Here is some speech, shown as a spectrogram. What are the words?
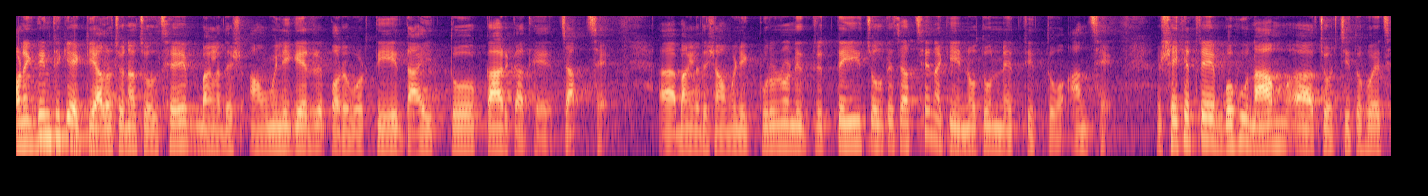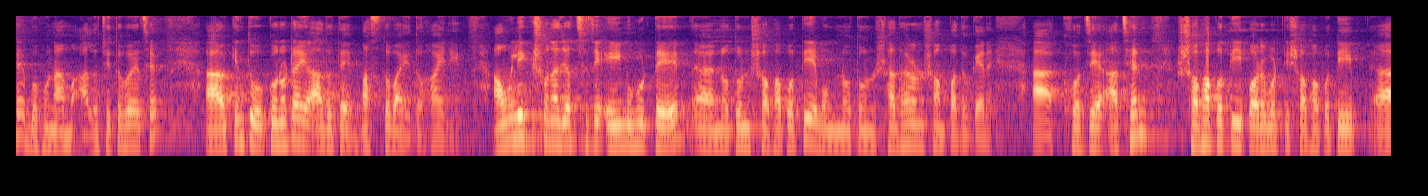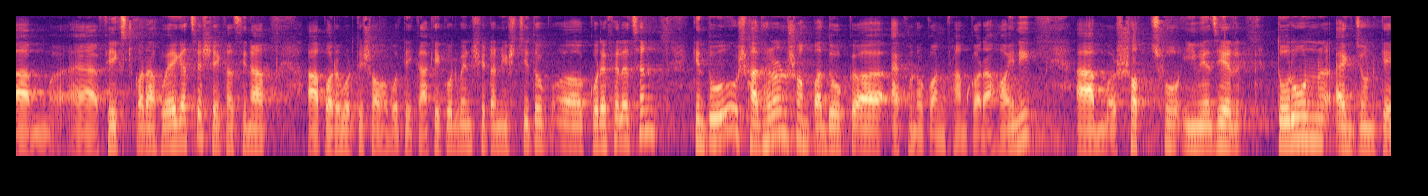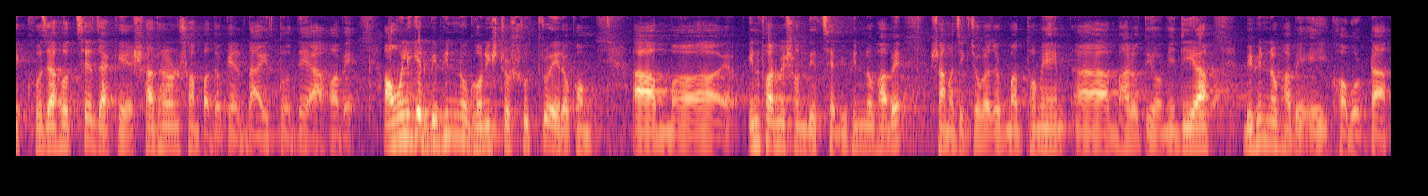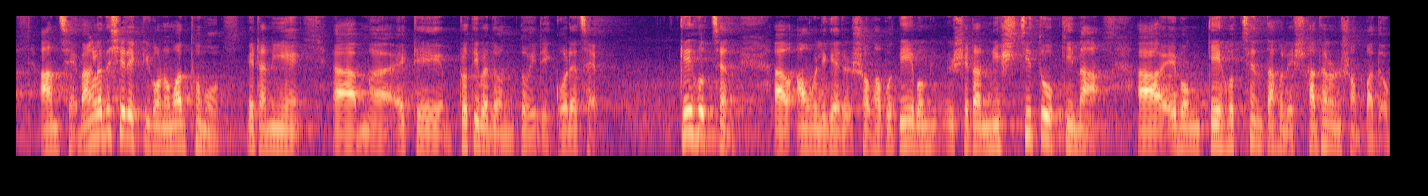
অনেকদিন থেকে একটি আলোচনা চলছে, বাংলাদেশ আওয়ামী লীগের পরবর্তী দায়িত্ব কার কাঁধে চাপছে? বাংলাদেশ আওয়ামী লীগ পুরনো নেতৃত্বেই চলতে চাচ্ছে নাকি নতুন নেতৃত্ব আনছে? সেই ক্ষেত্রে বহু নাম চর্চিত হয়েছে, বহু নাম আলোচিত হয়েছে কিন্তু কোনোটাই আদতে বাস্তবায়িত হয়নি। আওয়ামী লীগ শোনা যাচ্ছে যে এই মুহূর্তে নতুন সভাপতি এবং নতুন সাধারণ সম্পাদকের খোঁজে আছেন। সভাপতি, পরবর্তী সভাপতি ফিক্সড করা হয়ে গেছে। শেখ হাসিনা পরবর্তী সভাপতি কাকে করবেন সেটা নিশ্চিত করে ফেলেছেন। কিন্তু সাধারণ সম্পাদক এখনও কনফার্ম করা হয়নি। স্বচ্ছ ইমেজের তরুণ একজনকে খোঁজা হচ্ছে, যাকে সাধারণ সম্পাদকের দায়িত্ব দেয়া হবে। আওয়ামী লীগের বিভিন্ন ঘনিষ্ঠ সূত্র এরকম ইনফরমেশন দিচ্ছে বিভিন্নভাবে। সামাজিক যোগাযোগ মাধ্যমে ভারতীয় মিডিয়া বিভিন্নভাবে এই খবরটা আনছে। বাংলাদেশের একটি গণমাধ্যমও এটা নিয়ে একটি প্রতিবেদন তৈরি করেছে। কে হচ্ছেন আওয়ামী লীগের সভাপতি এবং সেটা নিশ্চিত কি না এবং কে হচ্ছেন তাহলে সাধারণ সম্পাদক।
